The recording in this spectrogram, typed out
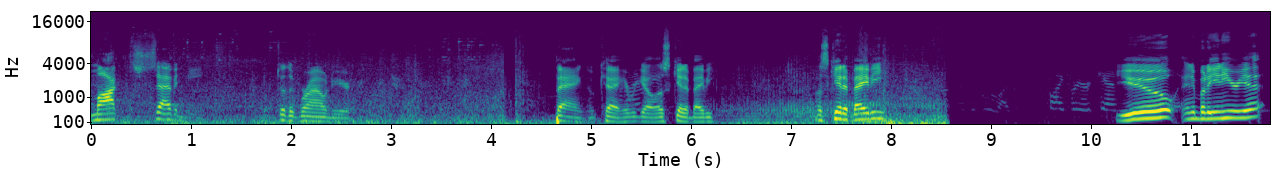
Mach 70 to the ground here. Bang. Okay, here we go. Let's get it, baby. Let's get it, baby. You, anybody in here yet?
